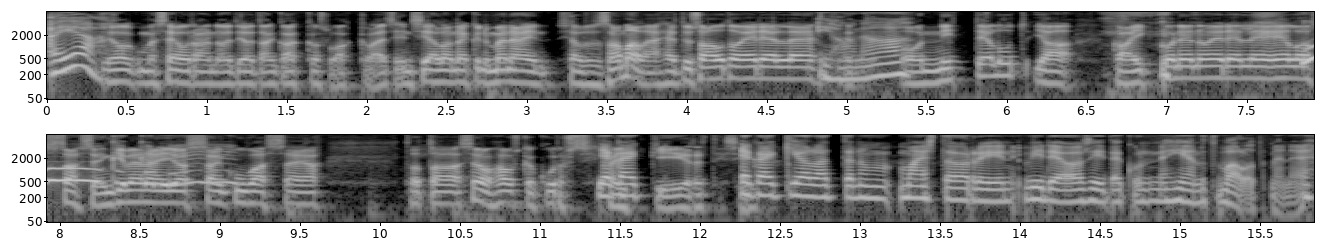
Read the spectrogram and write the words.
Ai jaa. Joo, kun mä seuraan noita jotain kakkosluokkalaisia, niin siellä on näkynyt, mä näin, siellä on se sama lähetysauto edelleen. Ihanaa. Onnittelut ja Kaikkonen on edelleen elossa, senkin mä näin jossain kuvassa ja tota, se on hauska kurssi. Ja Kaikki irti Ja siitä. kaikki on laittanut My Storyin video siitä, kun ne hienot valot menee.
